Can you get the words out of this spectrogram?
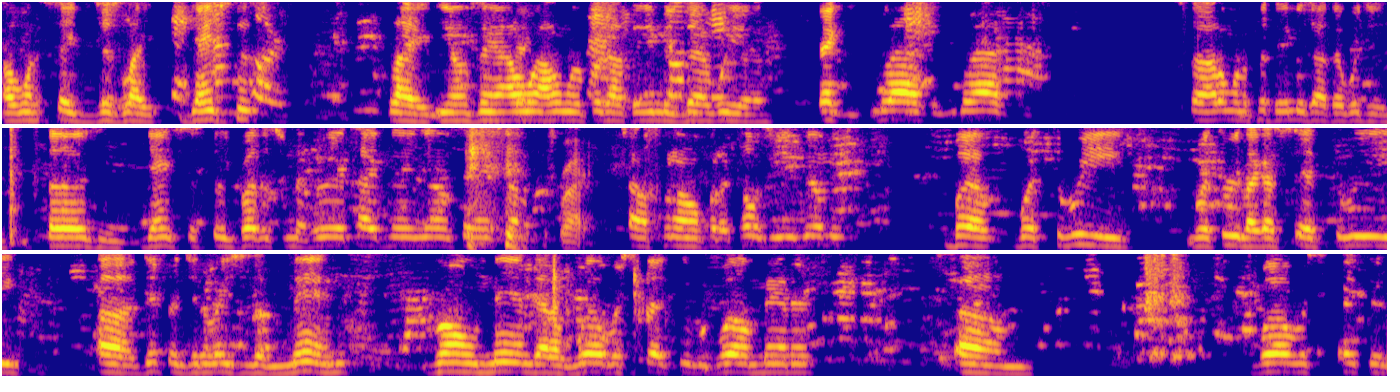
I want to say just like gangsters. Like you know what I'm saying. I don't, I don't want to put out the image that we are. Glasses, glasses. So I don't want to put the image out that we're just thugs and gangsters, three brothers from the hood type thing. You know what I'm saying? Trying to Right. trying to put on for the culture. You feel me? But we're three, we're three, like I said, three uh, different generations of men, grown men that are well respected, well mannered, um, well respected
